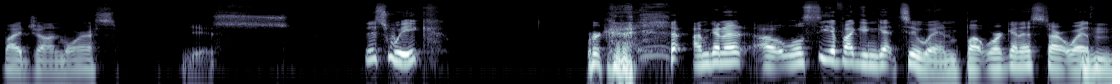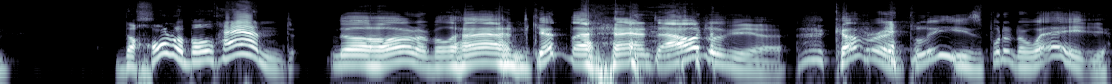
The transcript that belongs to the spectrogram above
by Jon Morris. Yes. This week, we're gonna. I'm gonna. Uh, we'll see if I can get two in, but we're gonna start with Mhm. the horrible hand. The horrible hand. Get that hand out of here. Cover it, please. Put it away.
